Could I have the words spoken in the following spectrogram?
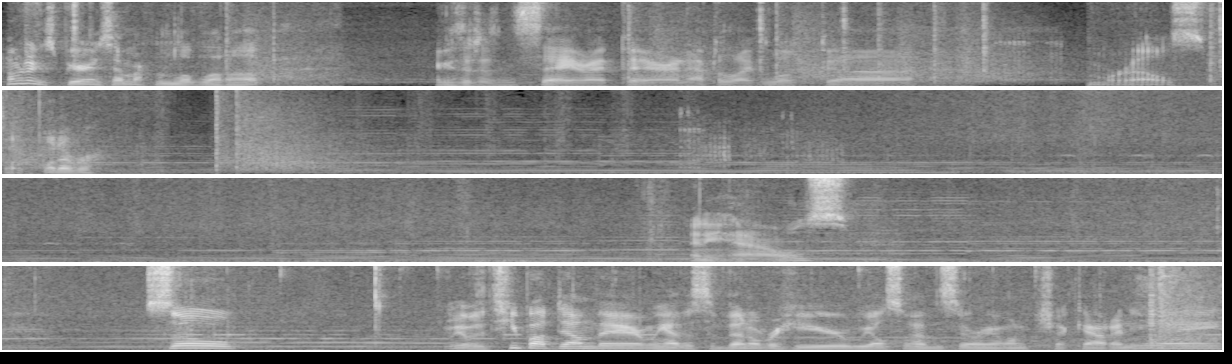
How much experience am I from leveling up? I guess it doesn't say right there. I'd have to like look uh, somewhere else, but whatever. Anyhows. So, we have the teapot down there, we have this event over here, we also have this area I want to check out anyway.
